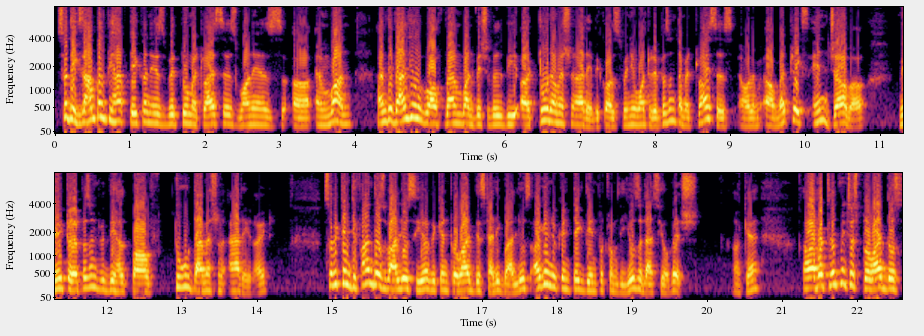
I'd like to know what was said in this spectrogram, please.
So the example we have taken is with two matrices, one is uh, M1 and the value of M1 which will be a two-dimensional array because when you want to represent a matrices or a, a matrix in Java, we need to represent with the help of two-dimensional array, right? So we can define those values here, we can provide the static values. Again, you can take the input from the user, that's your wish. Okay. Uh, but let me just provide those,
